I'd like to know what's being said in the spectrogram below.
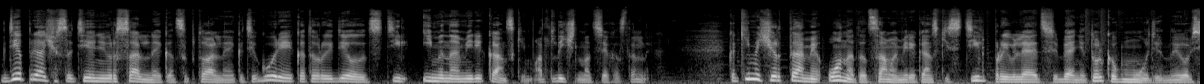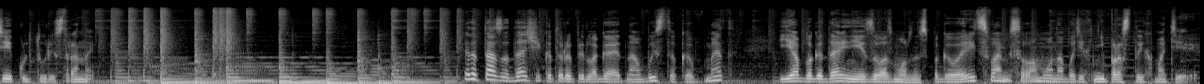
Где прячутся те универсальные концептуальные категории, которые делают стиль именно американским, отличным от всех остальных? Какими чертами он, этот самый американский стиль, проявляет себя не только в моде, но и во всей культуре страны? Это та задача, которую предлагает нам выставка в МЭТ, и я благодарен ей за возможность поговорить с вами, Соломон, об этих непростых материях.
